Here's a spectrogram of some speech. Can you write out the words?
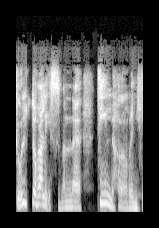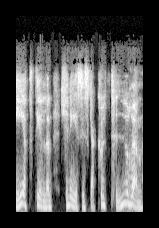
kulturalism, en eh, tillhörighet till den kinesiska kulturen.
